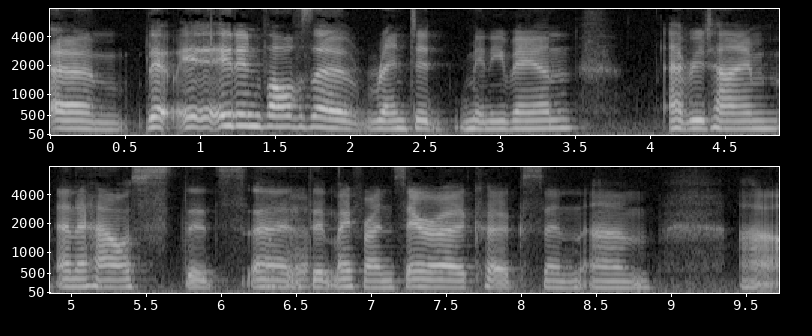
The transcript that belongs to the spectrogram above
Um, it, it involves a rented minivan every time and a house that's uh, Okay. that my friend Sarah cooks and um, uh,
